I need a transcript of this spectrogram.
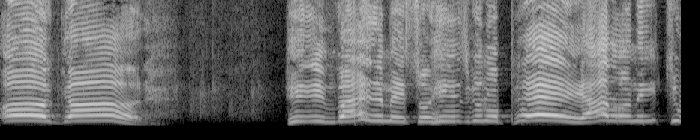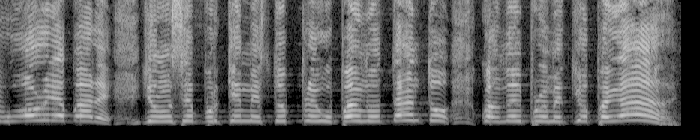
Oh God. He invited me, so he's to pay. I don't need to worry about it. Yo no sé por qué me estoy preocupando tanto cuando Él prometió pagar.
